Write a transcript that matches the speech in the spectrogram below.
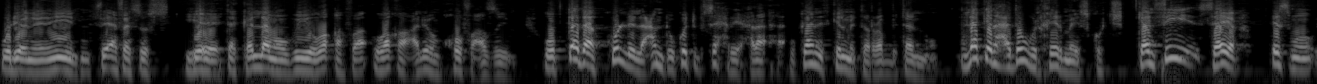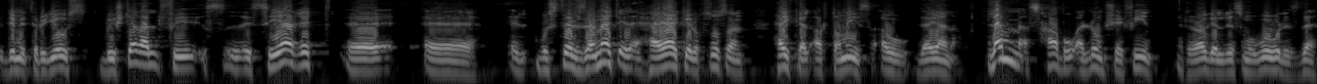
واليونانيين في أفسس يتكلموا به وقف وقع عليهم خوف عظيم. وابتدى كل اللي عنده كتب سحر يحرقها. وكانت كلمة الرب تنمو. لكن عدو الخير ما يسكتش. كان في صايغ اسمه ديمتريوس بيشتغل في صياغة مستلزمات الهياكل خصوصا هيكل أرطميس أو ديانا. لما أصحابه قال لهم شايفين الراجل اللي اسمه بولس ده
